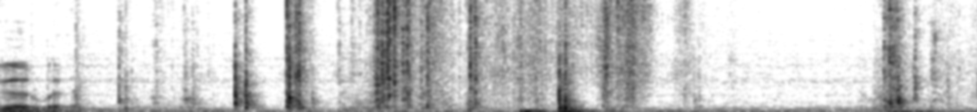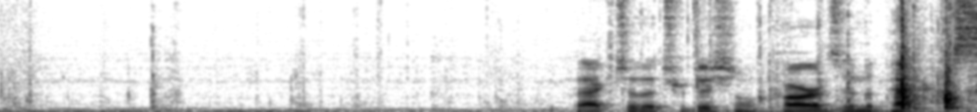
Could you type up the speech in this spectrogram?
good with it. Back to the traditional cards in the packs.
